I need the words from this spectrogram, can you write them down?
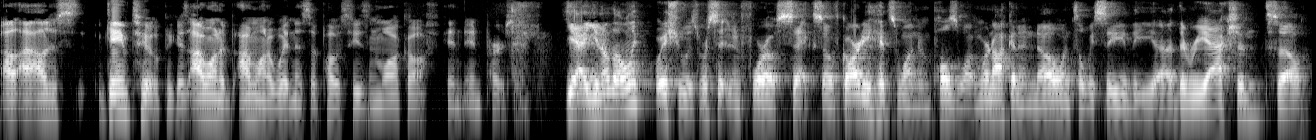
I'll, I'll just game two because I want to. I want to witness a postseason walk off in, in person. Yeah, you know the only issue is we're sitting in 406. So if Gardy hits one and pulls one, we're not going to know until we see the uh, the reaction. So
